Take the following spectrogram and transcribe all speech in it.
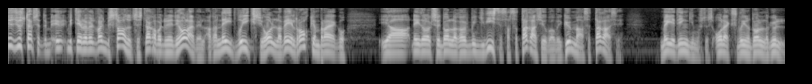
just täpselt, mitte ei ole veel valmis saadud, sest väga palju neid ei ole veel, aga neid võiks ju olla veel rohkem praegu. ja neid oleks võinud olla ka mingi viisteist aastat tagasi juba või kümme aastat tagasi. Meie tingimustes oleks võinud olla küll.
